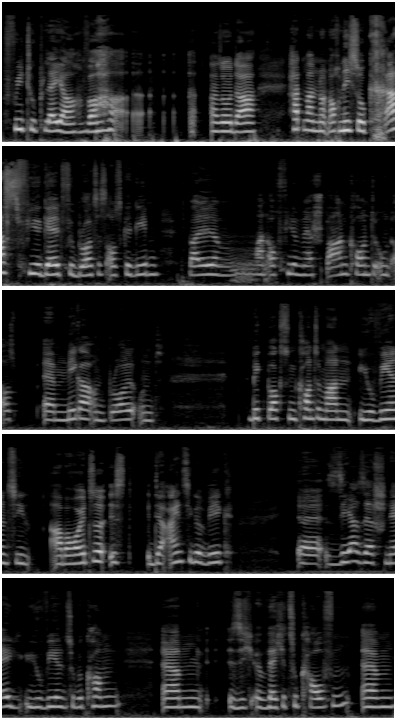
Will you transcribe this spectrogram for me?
Free-to-Player war. Also da hat man noch nicht so krass viel Geld für Brawl ausgegeben, weil man auch viel mehr sparen konnte und aus ähm, Mega und Brawl und Big Boxen konnte man Juwelen ziehen aber heute ist der einzige Weg, äh, sehr, sehr schnell Juwelen zu bekommen, ähm, sich äh, welche zu kaufen. Ähm,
